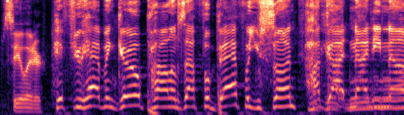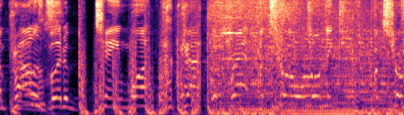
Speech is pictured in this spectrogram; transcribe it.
See you later. If you having girl problems, I feel bad for you, son. I got 99 problems, but a bitch ain't one. I got the rap patrol on the patrol.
